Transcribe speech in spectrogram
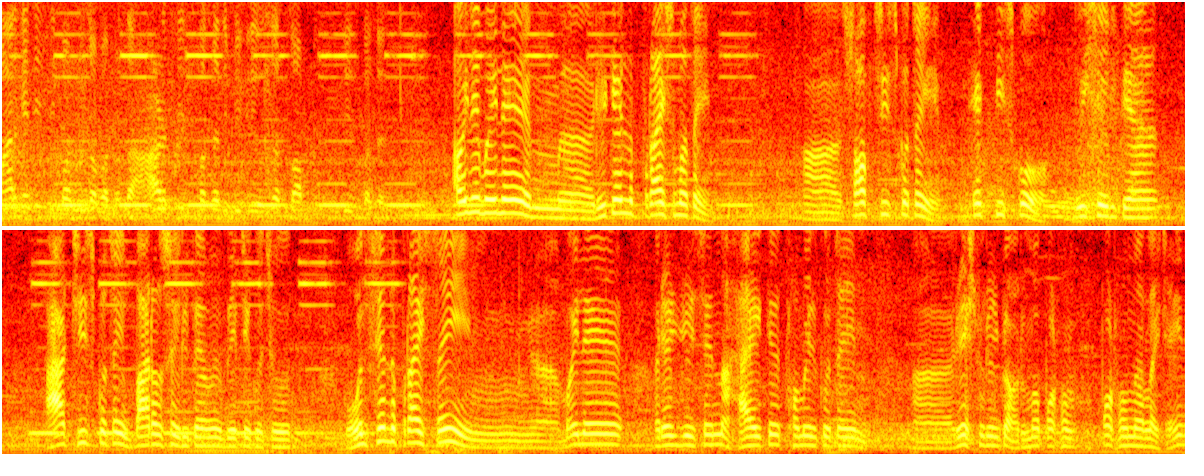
मार्केटिङ चाहिँ कस्तो छ भन्नु त हार्ड चिज कसरी बिक्री हुन्छ सफ्ट चिज कसरी? अहिले मैले रिटेल प्राइसमा चाहिँ सफ्ट चिजको चाहिँ एक पिसको दुई सय रुपियाँ हार्ड चिजको चाहिँ बाह्र सय रुपियाँमा बेचेको छु। होलसेल प्राइस चाहिँ मैले रेडिएसन हाइट थमेलको चाहिँ रेस्टुरेन्टहरूमा पठाउ पठाउनलाई चाहिँ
